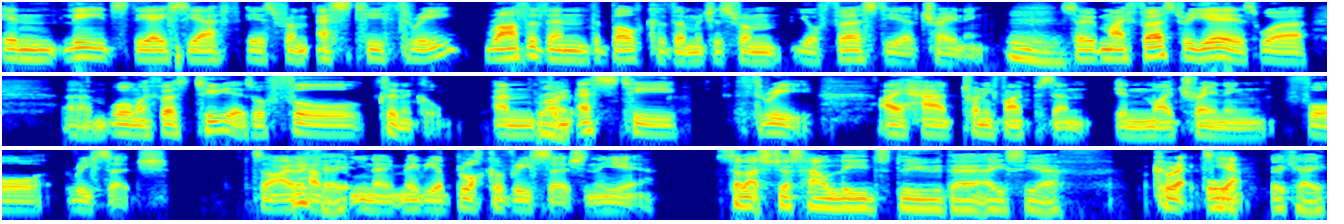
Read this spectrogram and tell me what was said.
in Leeds the ACF is from ST3 rather than the bulk of them, which is from your first year of training. Mm. So my first three years were, um, well, my first two years were full clinical, and right. from ST3, I had 25% in my training for research. So I would okay. have, you know, maybe a block of research in the year. So that's just how Leeds do their ACF. Correct. Or, yeah. Okay.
